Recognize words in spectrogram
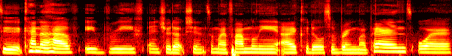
to kind of have a brief introduction to my family. I could also bring my parents or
